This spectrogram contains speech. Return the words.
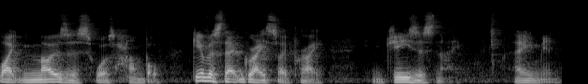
like Moses was humble. Give us that grace, I pray. In Jesus' name, amen.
